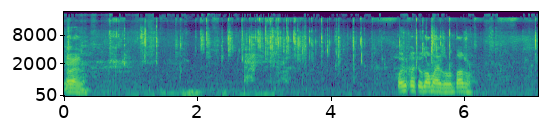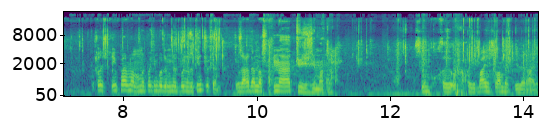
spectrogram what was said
Наверное. Сколько ти дома я завантажу. Короче, і певно, ми потім будемо, ми будемо. Зараз йдемо на, на твіч знімати. Всім хай, хай бай, з вами підарай.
